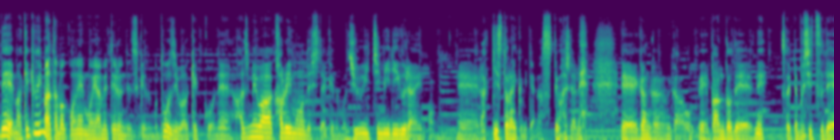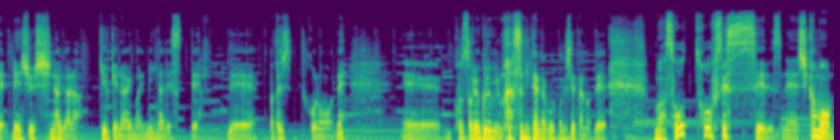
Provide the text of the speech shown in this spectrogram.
で、まあ、結局今はタバコね、もうやめてるんですけども、当時は結構ね、初めは軽いものでしたけども、11ミリぐらいの、えー、ラッキーストライクみたいなの吸ってましたね。えー、ガンガンガンガン、えー、バンドでね、そういった部室で練習しながら、休憩の合間にみんなで吸って、で、私、このね、えー、それをぐるぐる回すみたいなことをしてたので、まあ相当不節制ですね。しかも、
